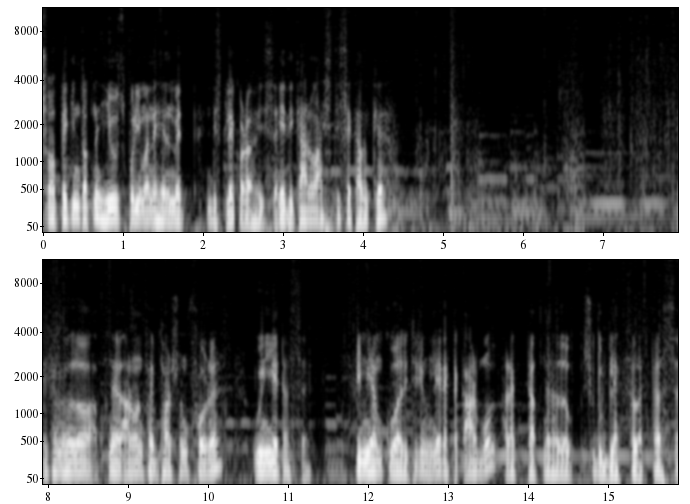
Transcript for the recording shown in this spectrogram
শপে কিন্তু আপনার হিউজ পরিমাণে হেলমেট ডিসপ্লে করা হয়েছে। এদিকে আরও আসতেছে কালকে। এখানে হলো আপনার আর ওয়ান ফাইভ ভার্সন ফোরের উইংলেট আছে। প্রিমিয়াম কোয়ালিটির উইংলেট একটা কার্বন আর একটা আপনার হলো শুধু ব্ল্যাক কালারটা আছে।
